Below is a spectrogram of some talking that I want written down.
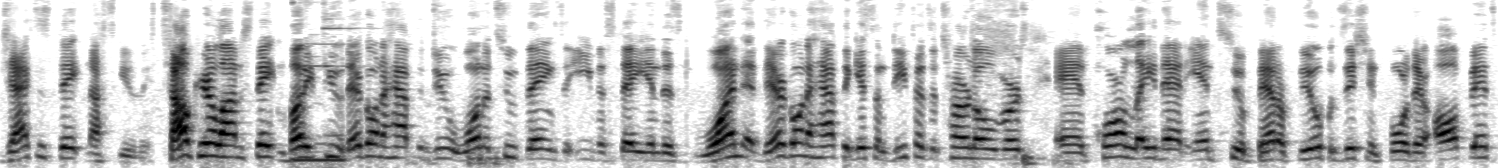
Jackson State, not excuse me, South Carolina State and Buddy Pough, mm. they're going to have to do one or two things to even stay in this. One, they're going to have to get some defensive turnovers and parlay that into better field position for their offense,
